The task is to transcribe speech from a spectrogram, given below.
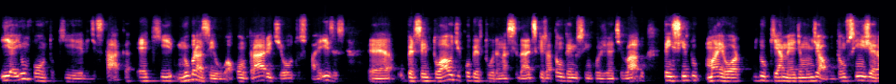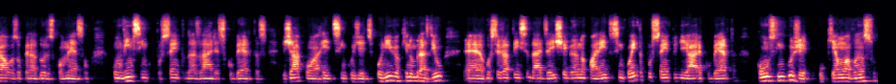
e aí um ponto que ele destaca é que no Brasil, ao contrário de outros países, é, o percentual de cobertura nas cidades que já estão tendo 5G ativado tem sido maior do que a média mundial. Então, se em geral as operadoras começam com 25% das áreas cobertas já com a rede 5G disponível, aqui no Brasil é, você já tem cidades aí chegando a 40%, 50% de área coberta com 5G, o que é um avanço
